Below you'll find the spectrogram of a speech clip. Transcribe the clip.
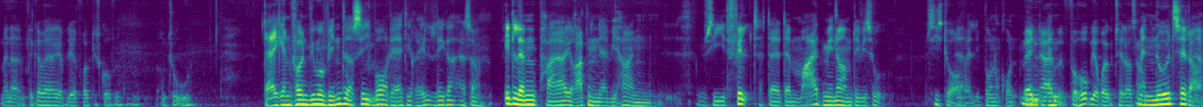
Men øh, det kan være, at jeg bliver frygtelig skuffet om to uger. Der er igen for en, vi må vente og se, hvor det er, de reelt ligger. Altså, et eller andet peger i retningen af, at vi har en, sige, et felt, der, der meget minder om det, vi så sidste år, Ja. ja. i bund og grund. Men, men, men men, forhåbentlig rykke tættere sammen. men noget tættere ja.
